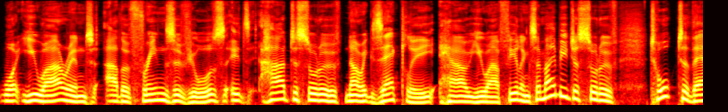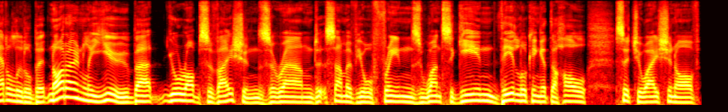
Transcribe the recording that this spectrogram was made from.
what you are and other friends of yours, it's hard to sort of know exactly how you are feeling. So maybe just sort of talk to that a little bit, not only you, but your observations around some of your friends. Once again, they're looking at the whole situation of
